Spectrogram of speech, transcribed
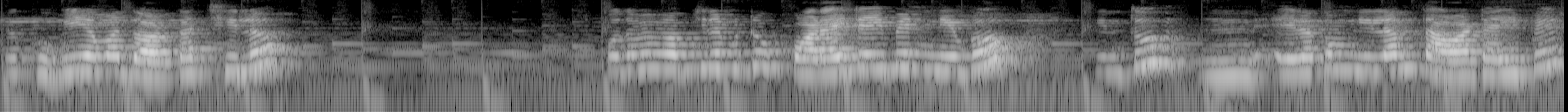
তো খুবই আমার দরকার ছিল। প্রথমে ভাবছিলাম একটু কড়াই টাইপের নেব, কিন্তু এরকম নিলাম তাওয়া টাইপের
